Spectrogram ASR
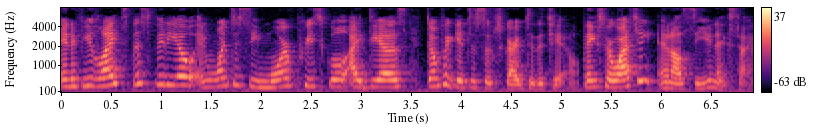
And if you liked this video and want to see more preschool ideas, don't forget to subscribe to the channel. Thanks for watching, and I'll see you next time.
